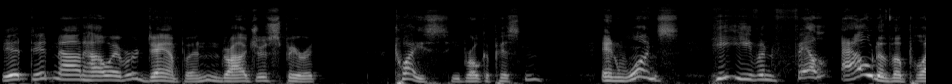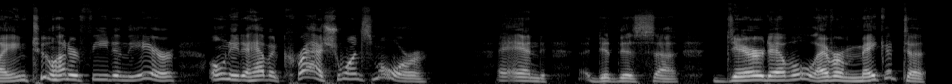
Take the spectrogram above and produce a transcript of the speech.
It did not, however, dampen Roger's spirit. Twice he broke a piston, and once he even fell out of the plane 200 feet in the air, only to have it crash once more. And did this uh, daredevil ever make it to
